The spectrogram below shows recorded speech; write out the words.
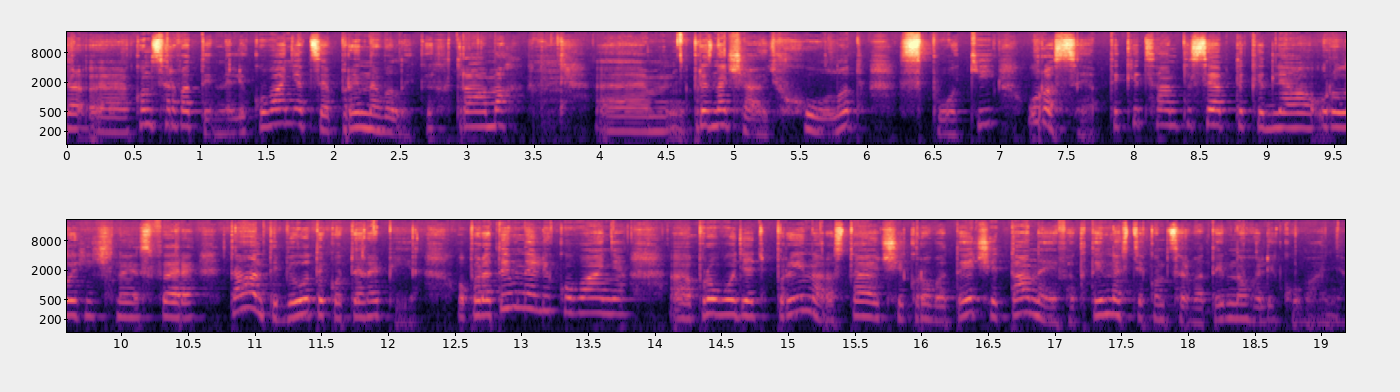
е, консервативне лікування це при невеликих травмах. Ем, призначають холод, спокій, уросептики це антисептики для урологічної сфери, та антибіотикотерапія. Оперативне лікування е, проводять при наростаючій кровотечі та неефективності консервативного лікування.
